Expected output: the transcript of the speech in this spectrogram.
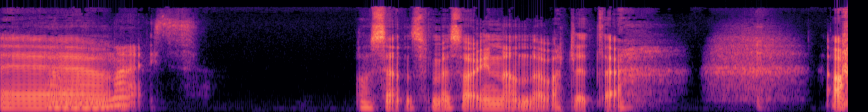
Eh, Ah, nice. Och sen som jag sa innan, det har varit lite ja,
